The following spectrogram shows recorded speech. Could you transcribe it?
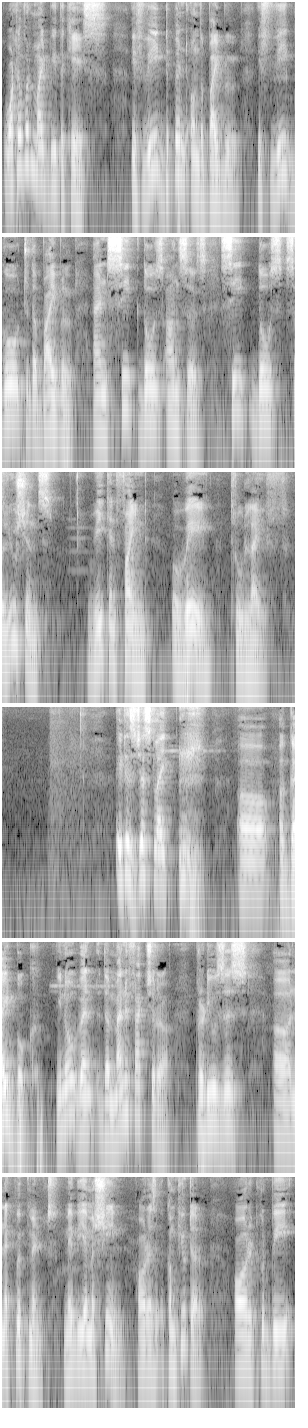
Whatever might be the case, if we depend on the Bible, if we go to the Bible and seek those answers, seek those solutions, we can find a way through life. It is just like uh, a guidebook. You know, when the manufacturer produces uh, an equipment, maybe a machine or a computer, or it could be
